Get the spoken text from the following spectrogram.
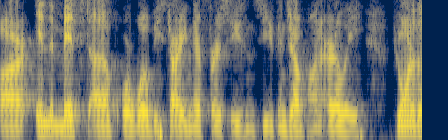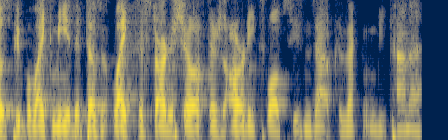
are in the midst of or will be starting their first season, so you can jump on early. If you're one of those people like me that doesn't like to start a show if there's already 12 seasons out, because that can be kind of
